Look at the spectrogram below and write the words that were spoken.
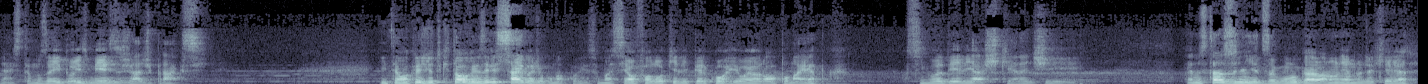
Já estamos aí dois meses já de praxe. Então acredito que talvez ele saiba de alguma coisa. O Marcel falou que ele percorreu a Europa uma época. O senhor dele acho que era de. Era nos Estados Unidos, algum lugar lá, não lembro onde é que era.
